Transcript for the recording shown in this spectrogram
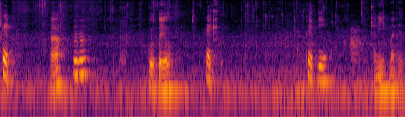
เผ็ด Ja? อือฮึ Goed voor jou. เผ็ด เผ็ดดี En niet met pit.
